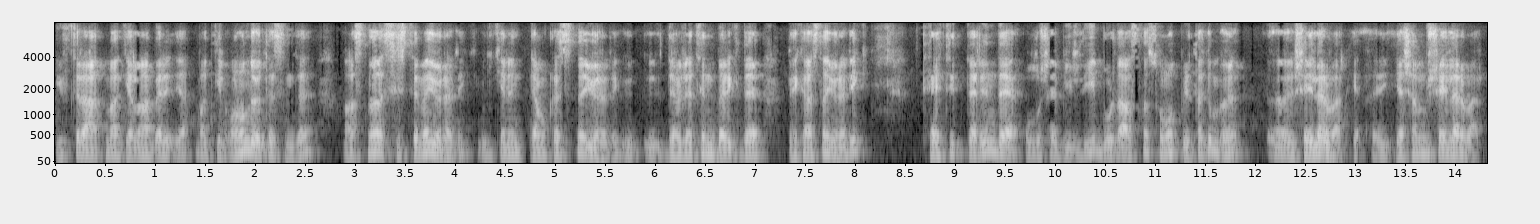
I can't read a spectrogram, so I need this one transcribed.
iftira atmak, yalan haber yapmak değil. Onun da ötesinde aslında sisteme yönelik, ülkenin demokrasisine yönelik, devletin belki de bekasına yönelik tehditlerin de oluşabildiği burada aslında somut bir takım şeyler var, yaşanmış şeyler var.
